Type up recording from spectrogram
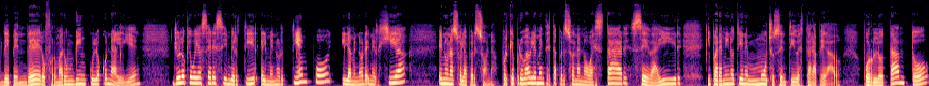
depender o formar un vínculo con alguien, yo lo que voy a hacer es invertir el menor tiempo y la menor energía en una sola persona, porque probablemente esta persona no va a estar, se va a ir y para mí no tiene mucho sentido estar apegado. Por lo tanto,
